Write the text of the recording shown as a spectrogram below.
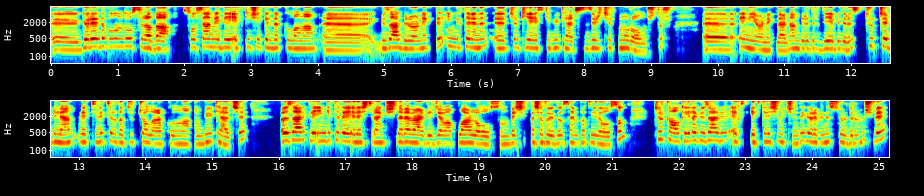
e, görevde bulunduğu sırada sosyal medyayı etkin şekilde kullanan e, güzel bir örnek de İngiltere'nin e, Türkiye eski büyükelçisi Richard Moore olmuştur. E, en iyi örneklerden biridir diyebiliriz. Türkçe bilen ve Twitter'da Türkçe olarak kullanılan büyükelçi özellikle İngiltere'yi eleştiren kişilere verdiği cevaplarla olsun, Beşiktaş'a duyduğu sempatiyle olsun, Türk halkıyla güzel bir et- etkileşim içinde görevini sürdürmüş ve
